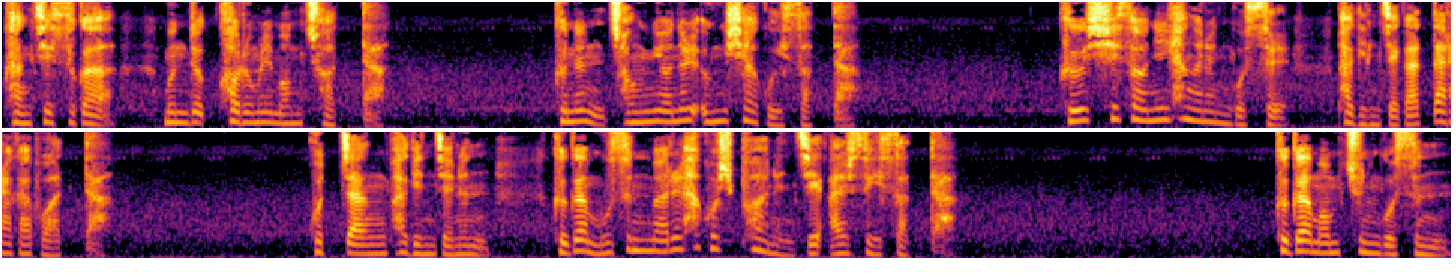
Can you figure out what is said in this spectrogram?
강치수가 문득 걸음을 멈추었다. 그는 정면을 응시하고 있었다. 그 시선이 향하는 곳을 박인재가 따라가 보았다. 곧장 박인재는 그가 무슨 말을 하고 싶어 하는지 알 수 있었다. 그가 멈춘 곳은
